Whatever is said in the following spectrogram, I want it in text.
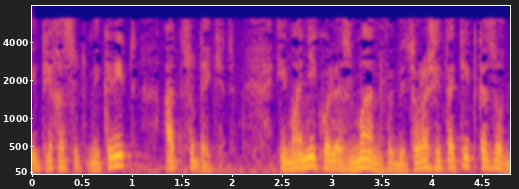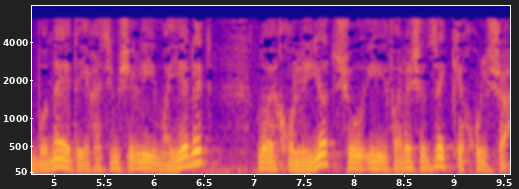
התייחסות מקרית, את צודקת. אם אני כל הזמן ובצורה שיטתית כזאת בונה את היחסים שלי עם הילד, לא יכול להיות שהוא יפרש את זה כחולשה.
